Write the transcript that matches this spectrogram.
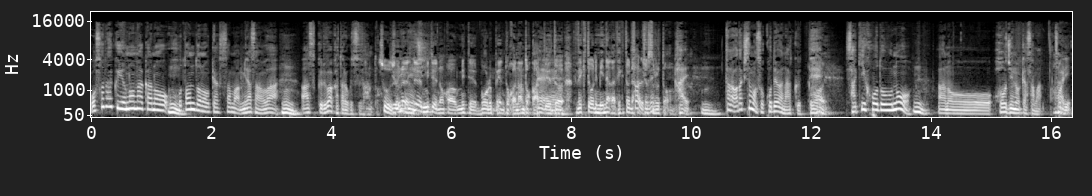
おそらく世の中のほとんどのお客様、うん、皆さんは、うん、アスクルはカタログ通販とそうですよね。で、見て、なんか、見て、ボールペンとかなんとかっていうと、えー、適当にみんなが適当に発注すると。ね、はい、うん。ただ私どもはそこではなくて、はい。先ほどの、うん、あのー、法人のお客様、つまり、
